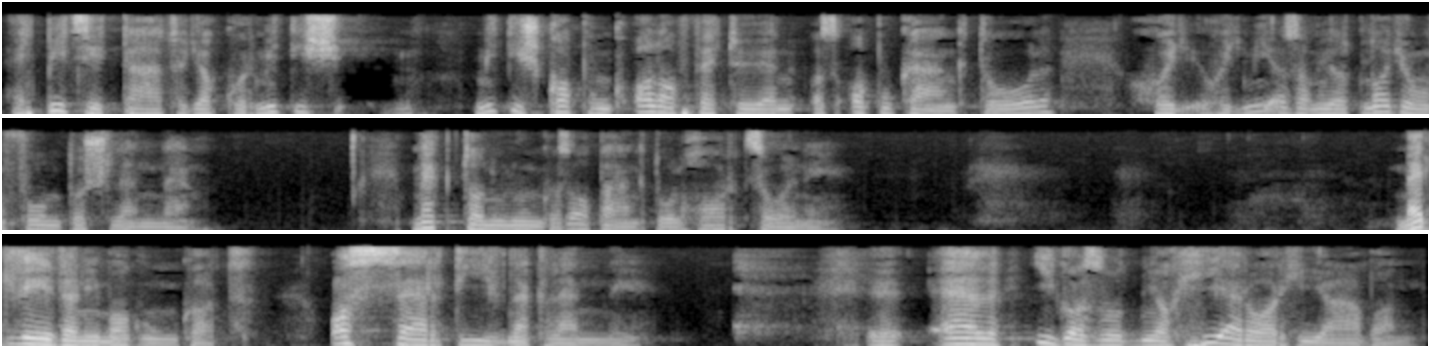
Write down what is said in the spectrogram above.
egy picit tehát, hogy akkor mit is, mit is kapunk alapvetően az apukánktól, hogy, hogy mi az, ami ott nagyon fontos lenne. Megtanulunk az apánktól harcolni. Megvédeni magunkat. Asszertívnek lenni. Eligazodni a hierarchiában.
